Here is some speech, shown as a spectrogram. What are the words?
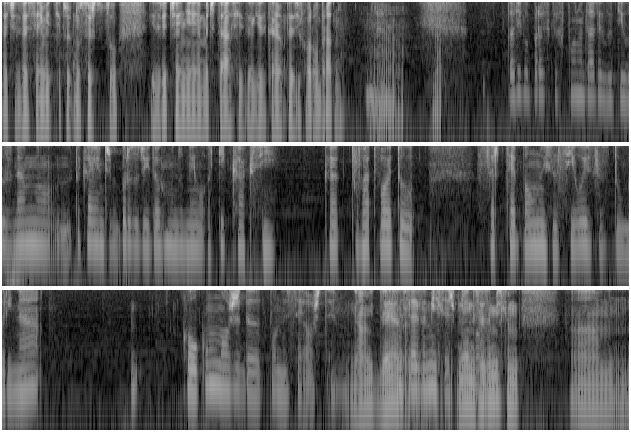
вече две седмици, абсолютно същото изречение, мечтая си да ги закарам тези хора обратно. Да. А, да. Този въпрос исках по-нататък да ти го задам, но така ли, че бързо дойдохме до него. А ти как си? Как това твоето сърце пълно и с сила и с добрина колко може да понесе още? Нямам идея. Не се замисляш. Не, не се замислям. Ам...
